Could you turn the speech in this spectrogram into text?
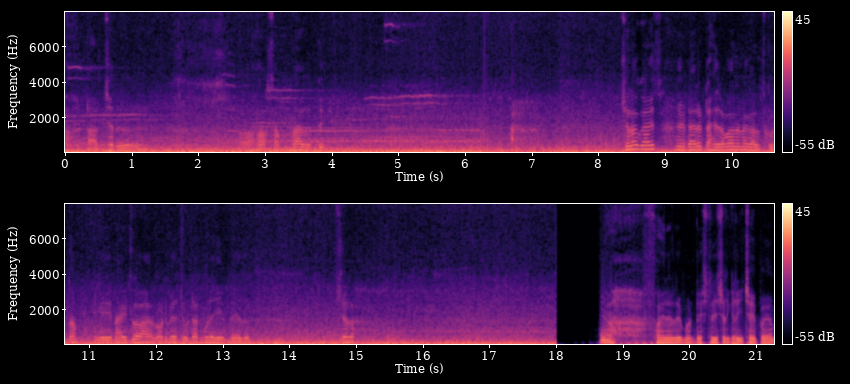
టార్చర్. ఆహా సమ్మర్ ఉంది. చలో గాయస్ డైరెక్ట్ హైదరాబాద్లోనే కలుసుకుందాం. ఈ నైట్లో రోడ్డు మీద చూడడానికి కూడా ఏం లేదు. చలో ఫైనల్లీ మన డెస్టినేషన్కి రీచ్ అయిపోయాం.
